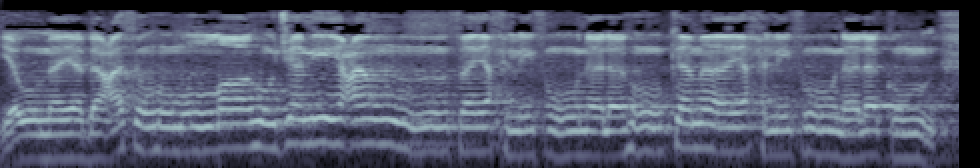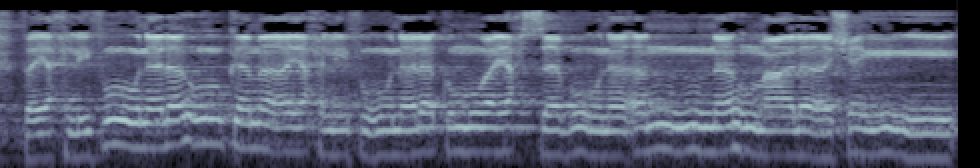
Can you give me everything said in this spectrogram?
يوم يبعثهم الله جميعا فيحلفون له كما يحلفون لكم فيحلفون له كما يحلفون لكم ويحسبون أنهم على شيء.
